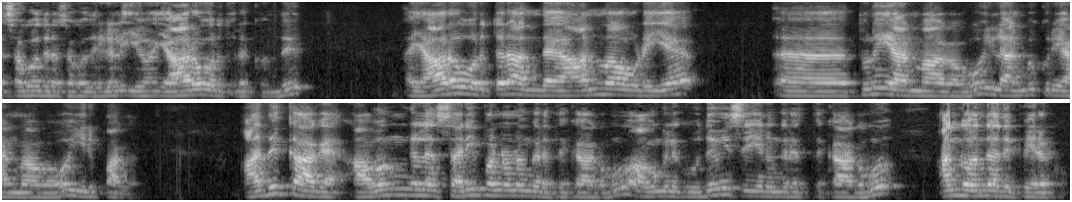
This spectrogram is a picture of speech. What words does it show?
சகோதர சகோதரிகள் இவ- யாரோ ஒருத்தருக்கு வந்து யாரோ ஒருத்தர் அந்த ஆன்மாவுடைய துணை ஆன்மாகவோ இல்லை அன்புக்குரிய ஆன்மாவோ இருப்பாங்க. அதுக்காக அவங்கள சரி பண்ணணுங்கிறதுக்காகவும் அவங்களுக்கு உதவி செய்யணுங்கிறதுக்காகவும் அங்கே வந்து அது பிறக்கும்.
